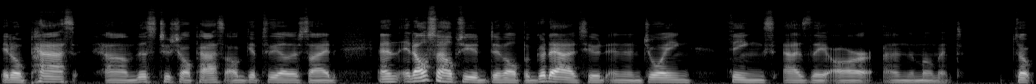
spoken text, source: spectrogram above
It'll pass. Um, this too shall pass. I'll get to the other side. And it also helps you develop a good attitude and enjoying things as they are in the moment. So,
